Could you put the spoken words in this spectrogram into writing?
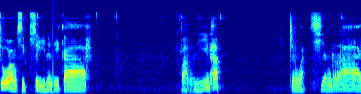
ช่วง 14นาฬิกาฝั่งนี้นะครับ จังหวัดเชียงราย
